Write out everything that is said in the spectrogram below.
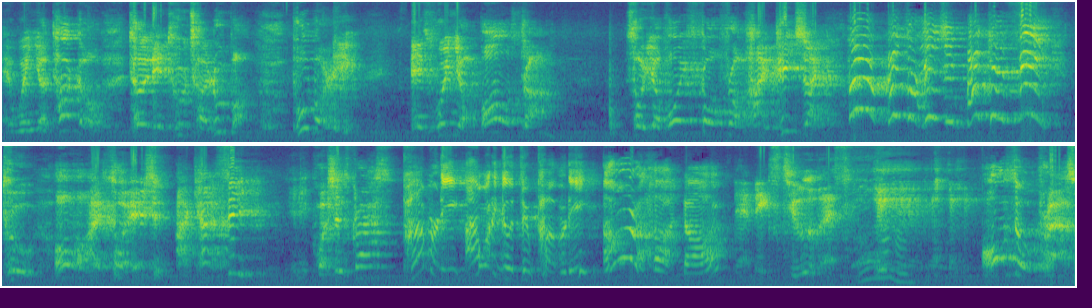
and when your taco turn into chalupa. Poverty is Any questions, class? Puberty? I want to go through puberty. I want a hot dog. That makes two of us. Also, Crass,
